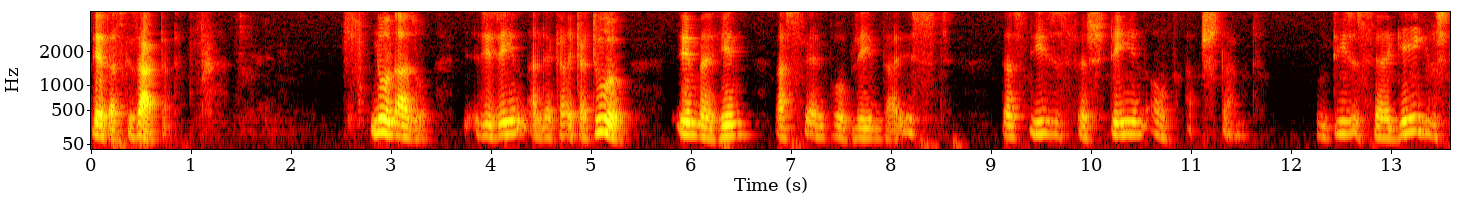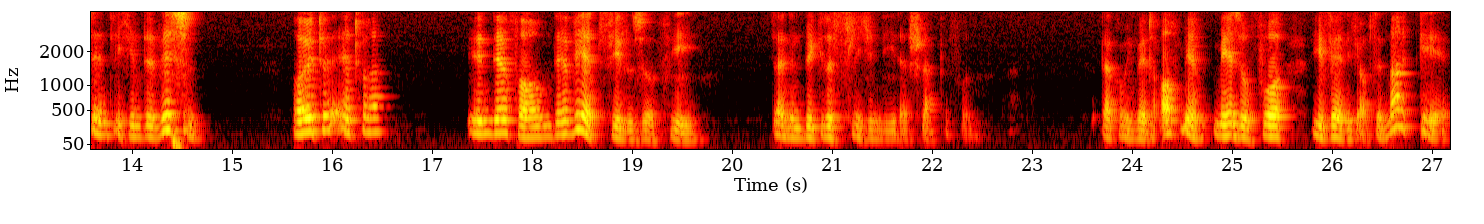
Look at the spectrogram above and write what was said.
Der das gesagt hat. Nun also, Sie sehen an der Karikatur immerhin, was für ein Problem da ist, dass dieses Verstehen auf Abstand und dieses vergegenständlichende Wissen heute etwa in der Form der Wertphilosophie seinen begrifflichen Niederschlag gefunden hat. Da komme ich mir doch auch mehr, mehr so vor, wie wenn ich auf den Markt gehe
